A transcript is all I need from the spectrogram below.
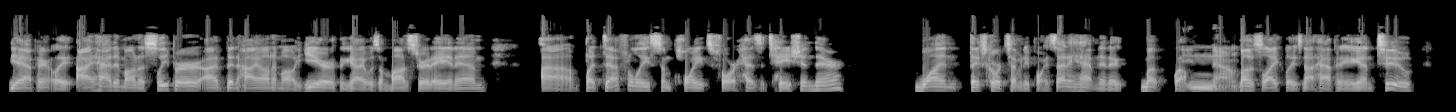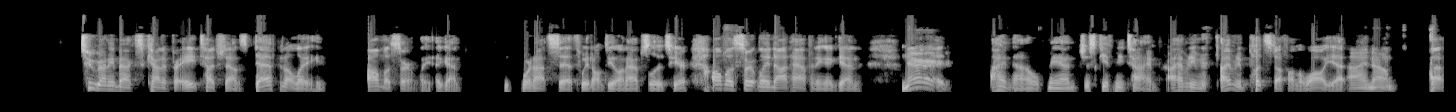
yeah, apparently I had him on a sleeper. I've been high on him all year. The guy was a monster at A and M, uh, but definitely some points for hesitation there. One, they scored seventy points. That ain't happening. Well, no. most likely it's not happening again. Two, two running backs accounted for eight touchdowns. Definitely, almost certainly, again, we're not Sith. We don't deal in absolutes here. Almost certainly not happening again. Nerd. I know, man. Just give me time. I haven't even I haven't even put stuff on the wall yet. I know. Uh,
